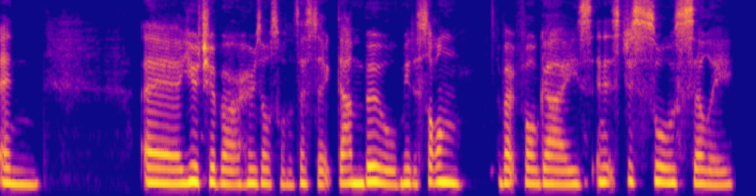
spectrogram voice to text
And a YouTuber who's also autistic, Dan Bull, made a song about Fall Guys, and it's just so silly.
